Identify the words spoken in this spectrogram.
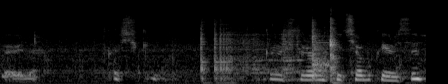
Şöyle kaşık karıştıralım ki çabuk erisin.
